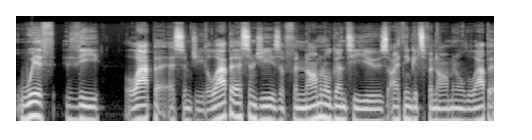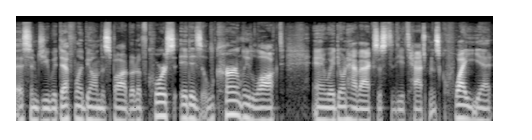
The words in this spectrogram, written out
with the Lapa SMG. The Lapa SMG is a phenomenal gun to use. I think it's phenomenal. The Lapa SMG would definitely be on the spot, but of course it is currently locked and we don't have access to the attachments quite yet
